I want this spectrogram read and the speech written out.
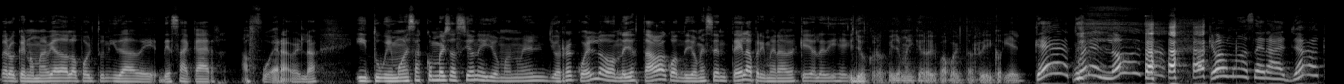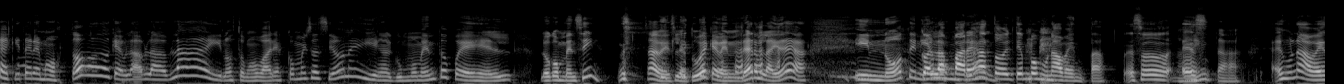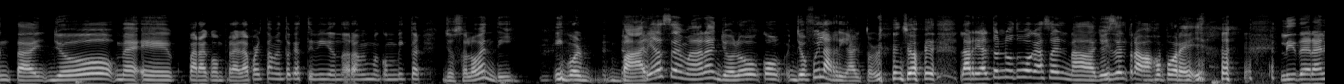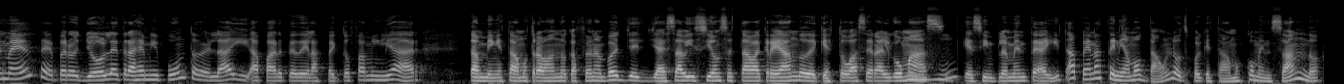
pero que no me había dado la oportunidad de, de sacar afuera, ¿verdad? Y tuvimos esas conversaciones y yo, Manuel, yo recuerdo donde yo estaba cuando yo me senté la primera vez que yo le dije, yo creo que yo me quiero ir para Puerto Rico. Y él, ¿qué? ¿Tú eres loca? ¿Qué vamos a hacer allá? Que aquí tenemos todo, que bla, bla, bla. Y nos tomó varias conversaciones y en algún momento, pues, él lo convencí, ¿sabes? Le tuve que vender la idea. Y no tenía Con las parejas todo el tiempo es una venta. Eso es, es una venta. Yo, me, eh, para comprar el apartamento que estoy viviendo ahora mismo con Víctor, yo se lo vendí. Y por varias semanas yo lo yo fui la realtor. La realtor no tuvo que hacer nada. Yo hice el trabajo por ella. Literalmente, pero yo le traje mi punto, ¿verdad? Y aparte del aspecto familiar, también estábamos trabajando Café on a Budget, ya esa visión se estaba creando de que esto va a ser algo más, que simplemente ahí apenas teníamos downloads porque estábamos comenzando.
